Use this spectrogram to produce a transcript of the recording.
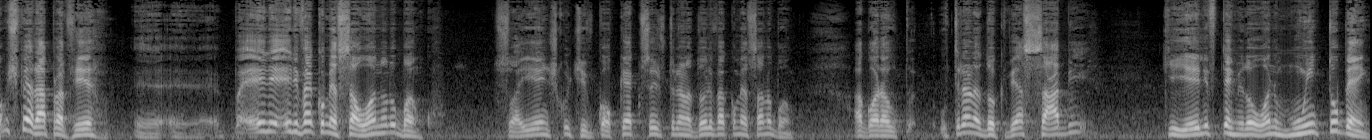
Vamos esperar para ver. É, é, ele, ele vai começar o ano no banco. Isso aí é indiscutível. Qualquer que seja o treinador, ele vai começar no banco. Agora, o, o treinador que vier sabe que ele terminou o ano muito bem.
